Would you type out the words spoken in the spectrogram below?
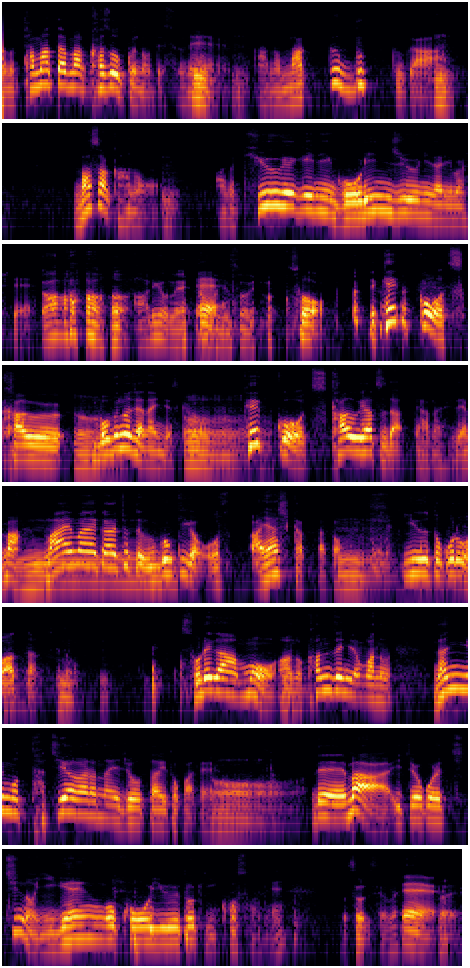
あのたまたま家族のですね、うんうん。あの MacBook が、うん。まさかのうん。あの急激に五輪中になりまして。あああるよね。ええ。そういうの、そう。で結構使う、うん。僕のじゃないんですけど、うんうん結構使うやつだって話でまあうん。前々からちょっと動きがお怪しかったとうん。いうところはあったんですけうん。ど、それがもうあの完全にあの何にも立ち上がらない状態とかで。あでまあ一応これ父の威厳をこういう時こそね、あ そうですよね、ええ。はいはい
